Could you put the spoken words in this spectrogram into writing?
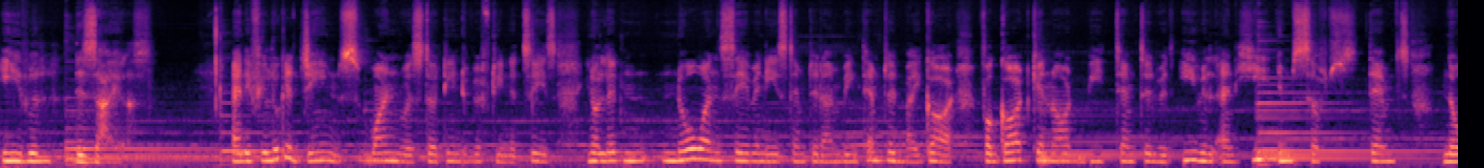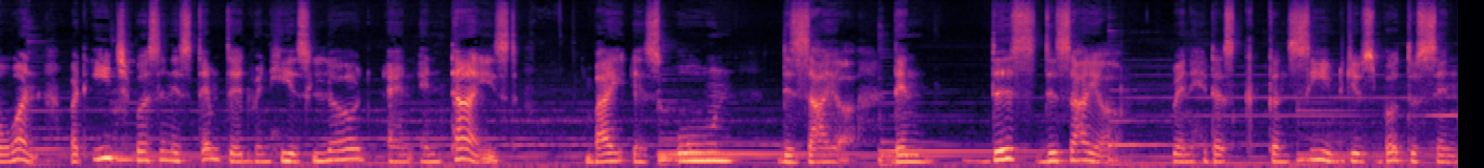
evil desires. And if you look at James 1, verse 13 to 15, it says, You know, let no one say when he is tempted, I'm being tempted by God, for God cannot be tempted with evil, and he himself tempts no one. But each person is tempted when he is lured and enticed by his own desire. Then this desire, when it has conceived, gives birth to sin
